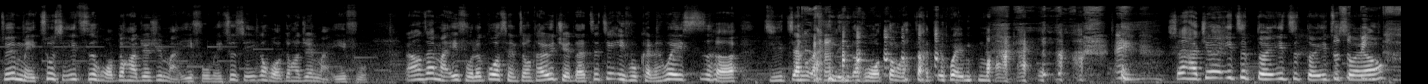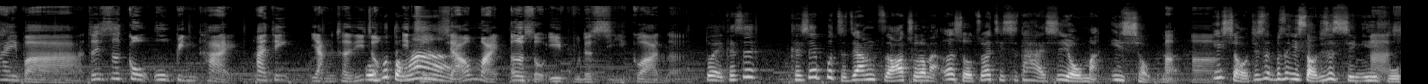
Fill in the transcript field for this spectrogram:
所以每出席一次活动，他就会去买衣服；每出席一个活动，他就会买衣服。然后在买衣服的过程中，他会觉得这件衣服可能会适合即将来临的活动，然后他就会买。哎，所以他就会一直堆，一直堆，一直堆哦。病态吧？这是购物病态，他已经养成一种我不懂啊想要买二手衣服的习惯了。对，可是可是不止这样子哦，除了买二手之外，其实他还是有买一手的。啊啊一手就是不是一手就是新衣服，啊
